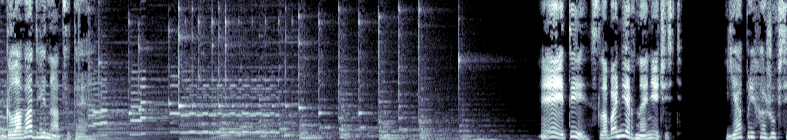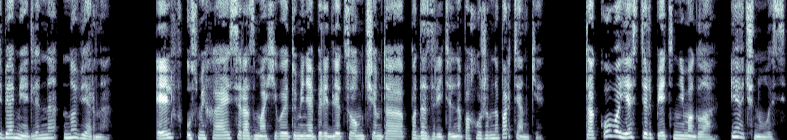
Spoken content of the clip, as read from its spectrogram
Глава 12 «Эй, ты, слабонервная нечисть!» Я прихожу в себя медленно, но верно. Эльф, усмехаясь, размахивает у меня перед лицом чем-то подозрительно похожим на портянки. Такого я стерпеть не могла и очнулась.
